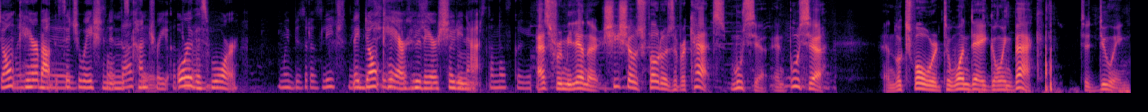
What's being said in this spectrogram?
don't care about the situation in this country or this war. They don't care who they are shooting at. As for Milena, she shows photos of her cats, Musia and Busia, and looks forward to one day going back to doing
